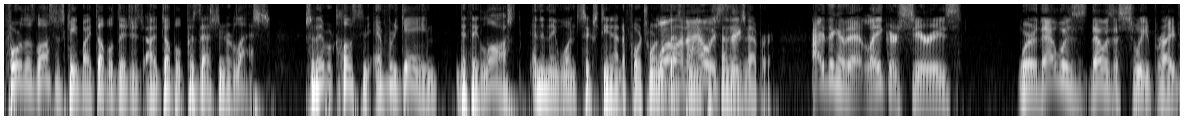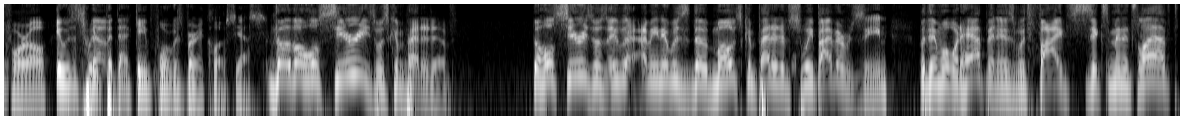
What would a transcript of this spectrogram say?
four of those losses came by double digits, uh, double possession or less. So they were close in every game that they lost, and then they won sixteen out of four. It's one of Well, the best winning percentages think- ever. I think of that Lakers series where that was that was a sweep, right? 4-0. It was a sweep, That- but that game four was very close. Yes. the the whole series was competitive. The whole series was. It, I mean, it was the most competitive sweep I've ever seen. But then what would happen is, with five six minutes left,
